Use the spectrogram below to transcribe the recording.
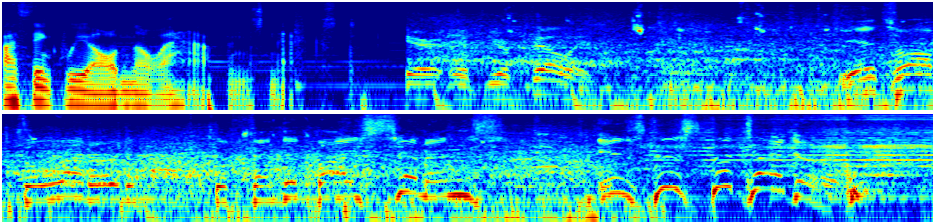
I think we all know what happens next. If you're Philly. It's off to Leonard, defended by Simmons. Is this the dagger?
